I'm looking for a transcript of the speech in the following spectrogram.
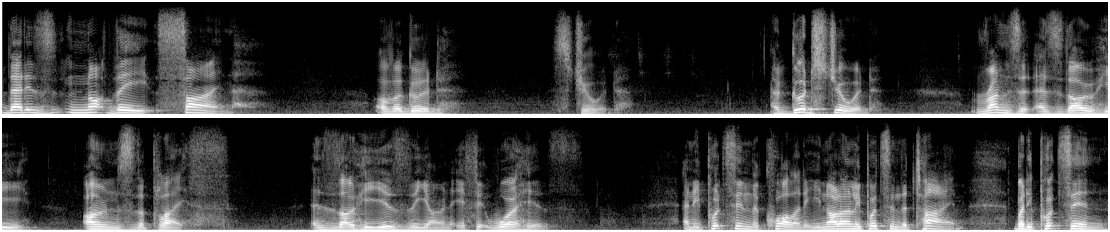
that is not the sign of a good steward. A good steward runs it as though he owns the place as though he is the owner, if it were his. And he puts in the quality. He not only puts in the time, but he puts in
